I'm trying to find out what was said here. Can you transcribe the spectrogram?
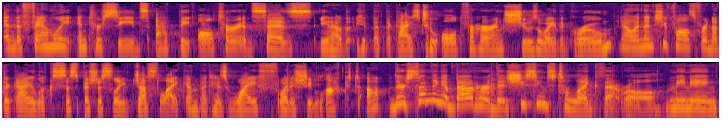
and the family intercedes at the altar and says, you know, that the guy's too old for her and shoos away the groom. You know, and then she falls for another guy who looks suspiciously just like him, but his wife, what is she, locked up? There's something about her that she seems to like that role, meaning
